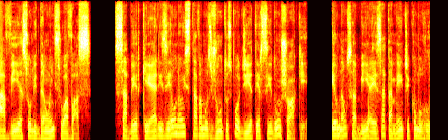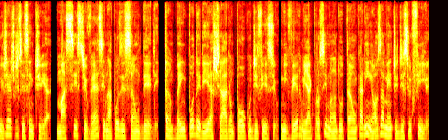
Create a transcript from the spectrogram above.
Havia solidão em sua voz. Saber que Eris e eu não estávamos juntos podia ter sido um choque. Eu não sabia exatamente como Ruger se sentia, mas se estivesse na posição dele, também poderia achar um pouco difícil me ver me aproximando tão carinhosamente de Sophie.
